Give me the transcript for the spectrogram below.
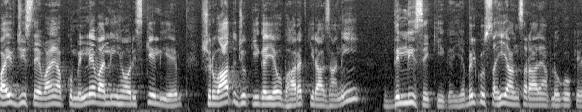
5G सेवाएँ आपको मिलने वाली हैं और इसके लिए शुरुआत जो की गई है वो भारत की राजधानी दिल्ली से की गई है। बिल्कुल सही आंसर आ रहे हैं आप लोगों के।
